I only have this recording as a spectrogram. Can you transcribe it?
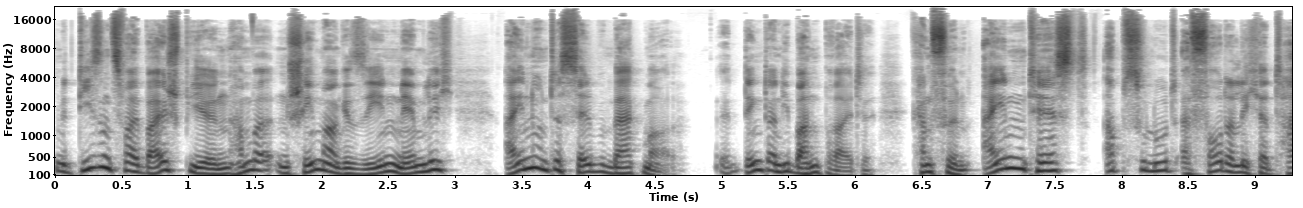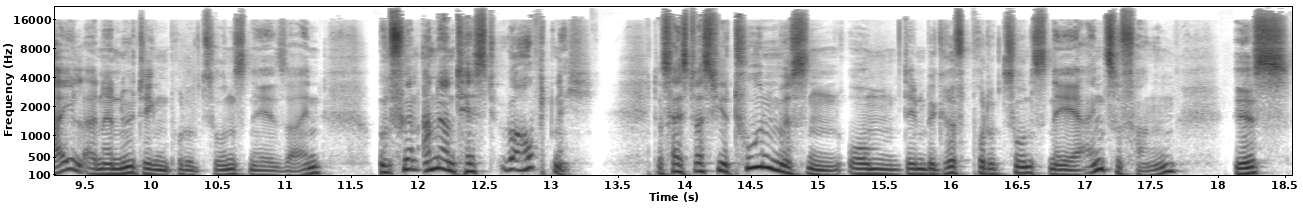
mit diesen zwei Beispielen haben wir ein Schema gesehen, nämlich ein und dasselbe Merkmal denkt an die Bandbreite, kann für einen Test absolut erforderlicher Teil einer nötigen Produktionsnähe sein und für einen anderen Test überhaupt nicht. Das heißt, was wir tun müssen, um den Begriff Produktionsnähe einzufangen, ist,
